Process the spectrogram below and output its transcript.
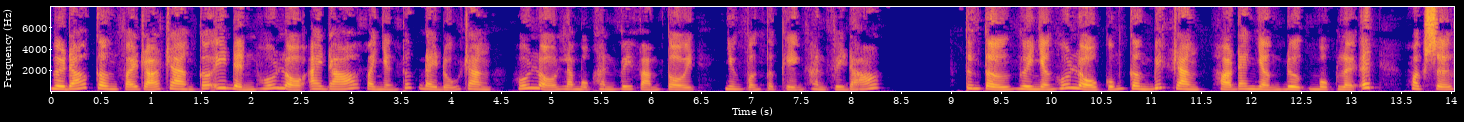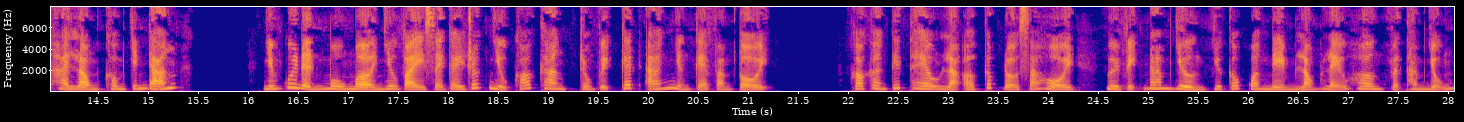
người đó cần phải rõ ràng có ý định hối lộ ai đó và nhận thức đầy đủ rằng hối lộ là một hành vi phạm tội nhưng vẫn thực hiện hành vi đó. Tương tự, người nhận hối lộ cũng cần biết rằng họ đang nhận được một lợi ích hoặc sự hài lòng không chính đáng. Những quy định mù mờ như vậy sẽ gây rất nhiều khó khăn trong việc kết án những kẻ phạm tội. Khó khăn tiếp theo là ở cấp độ xã hội, người Việt Nam dường như có quan niệm lỏng lẻo hơn về tham nhũng.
